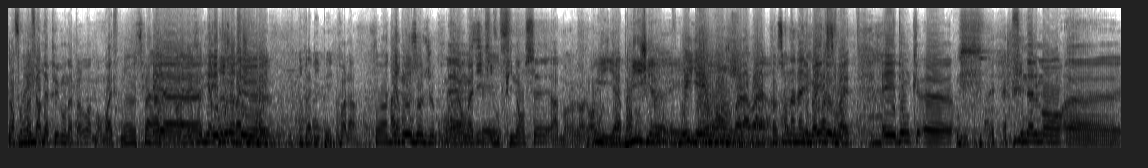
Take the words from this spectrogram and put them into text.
Non, faut Oui. pas faire de la pub, on n'a pas le droit. Bon, bref. Euh, c'est pas Et. Il faut dire et donc, On va autres, euh. On va biper. voilà. Faut en dire Ah, deux autres je crois. Mais on m'a dit qu'ils vous finançaient. Ah bon, alors, Oui, il y a Bouygues et, et Orange, voilà, voilà. Comme ça on en a Eh dit ben, il. Et donc, euh, finalement, euh,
